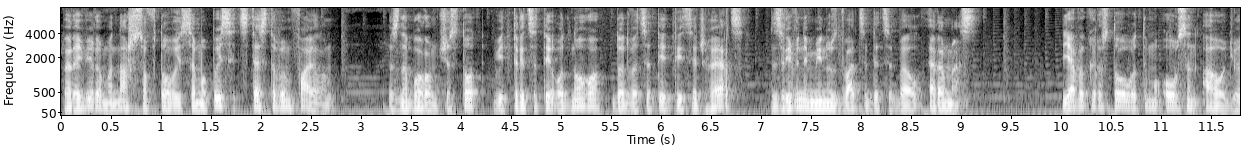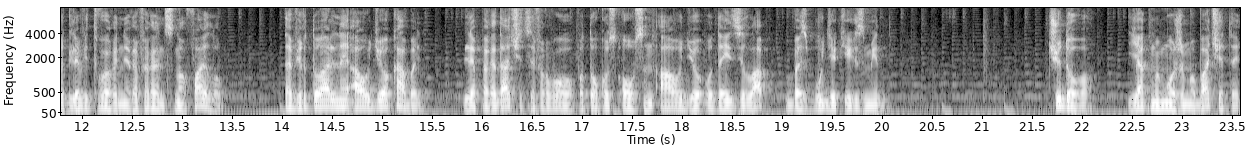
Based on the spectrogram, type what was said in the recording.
перевіримо наш софтовий самописець з тестовим файлом з набором частот від 31 до 20 тисяч Гц з рівнем мінус 20 дБ RMS. Я використовуватиму Osen Audio для відтворення референсного файлу та віртуальний аудіокабель для передачі цифрового потоку з Osen Audio у Daisy Lab без будь-яких змін. Чудово! Як ми можемо бачити,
